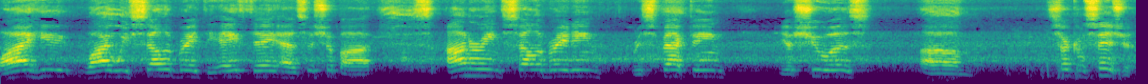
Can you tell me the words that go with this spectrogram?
why he, why we celebrate the eighth day as a Shabbat, honoring, celebrating, respecting Yeshua's um, circumcision.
